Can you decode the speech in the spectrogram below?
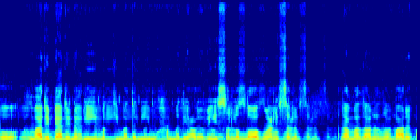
تو ہمارے پیارے نبی مکی مدنی محمد عربی صلی اللہ علیہ وسلم رمضان المبارک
